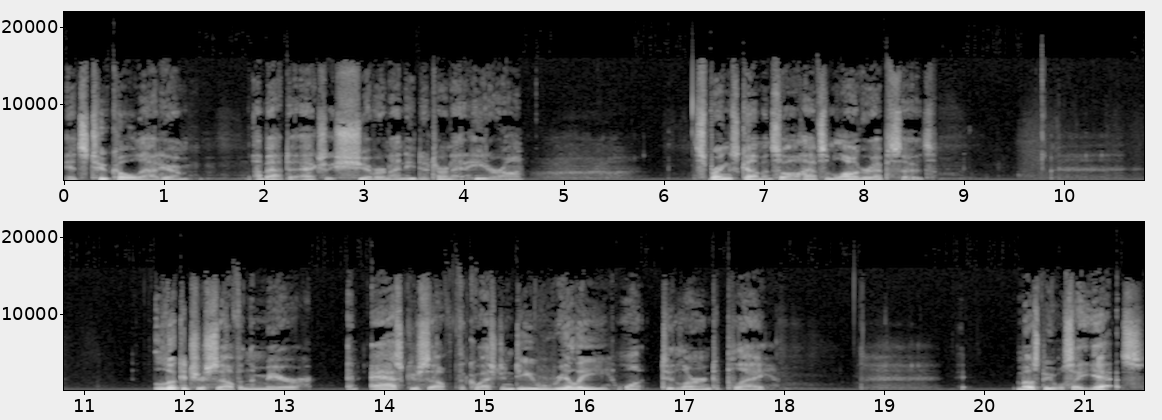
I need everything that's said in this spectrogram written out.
it's too cold out here. I'm about to actually shiver and I need to turn that heater on. Spring's coming, so I'll have some longer episodes. Look at yourself in the mirror and ask yourself the question Do you really want to learn to play? Most people say yes.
